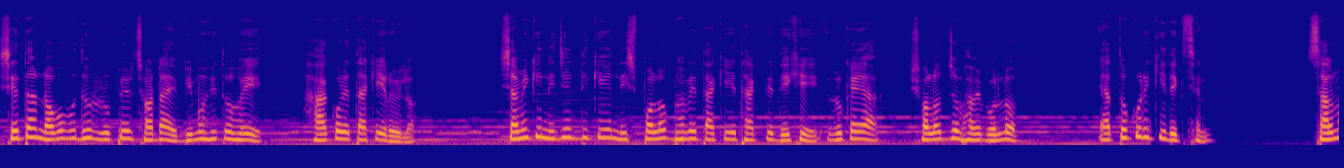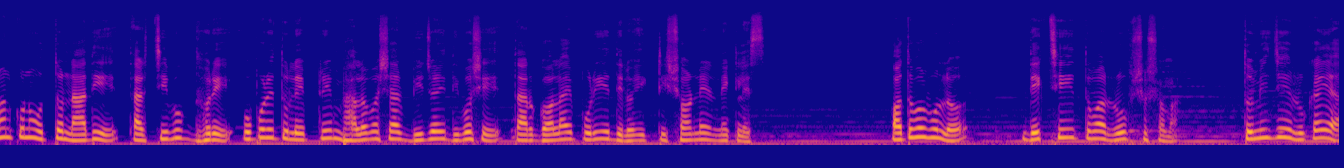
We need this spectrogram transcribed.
সে তার নববধূর রূপের ছটায় বিমোহিত হয়ে হা করে তাকিয়ে রইল। স্বামীকে নিজের দিকে নিষ্পলকভাবে তাকিয়ে থাকতে দেখে রুকায়া সলজ্জভাবে বলল, এত করে কি দেখছেন? সালমান কোনো উত্তর না দিয়ে তার চিবুক ধরে উপরে তুলে প্রেম ভালোবাসার বিজয় দিবসে তার গলায় পরিয়ে দিল একটি স্বর্ণের নেকলেস। অতপর বলল, দেখছি তোমার রূপ সুষমা। তুমি যে রুকাইয়া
